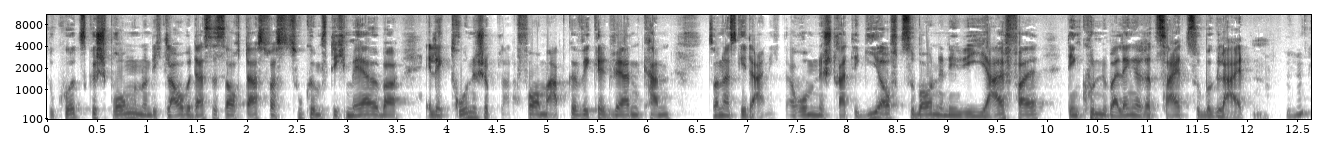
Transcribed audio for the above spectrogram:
zu kurz gesprungen und ich glaube, das ist auch das, was zukünftig mehr über elektronische Plattformen abgewickelt werden kann sondern es geht eigentlich darum, eine Strategie aufzubauen, in dem Idealfall den Kunden über längere Zeit zu begleiten. Mhm.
